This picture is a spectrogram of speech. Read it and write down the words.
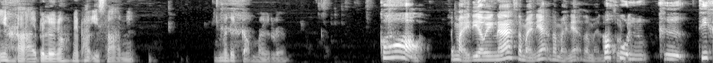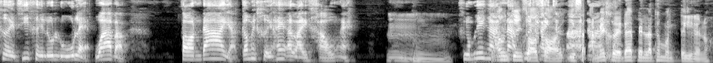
นี่หายไปเลยเนาะในภาคอีสานนี่ไม่ได้กลับมาอีกเลย ก็สมัยเดียวเองนะ สมัยเนี้ยสมัยเนี้ยสมัยล่าก็สุดคุณเนี่ยคือที่เคยที่เคยรู้รู้ๆแหละว่าแบบ ตอนได้อะ ก็ไม่เคยให้อะไรเขาไงอืมอืม คือไม่งั้นเอาจน่ะริงๆสเพื่ออไทสยอจะอีสานได้ไม่เคยได้เป็นรัฐมนตรีเลยเนาะ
